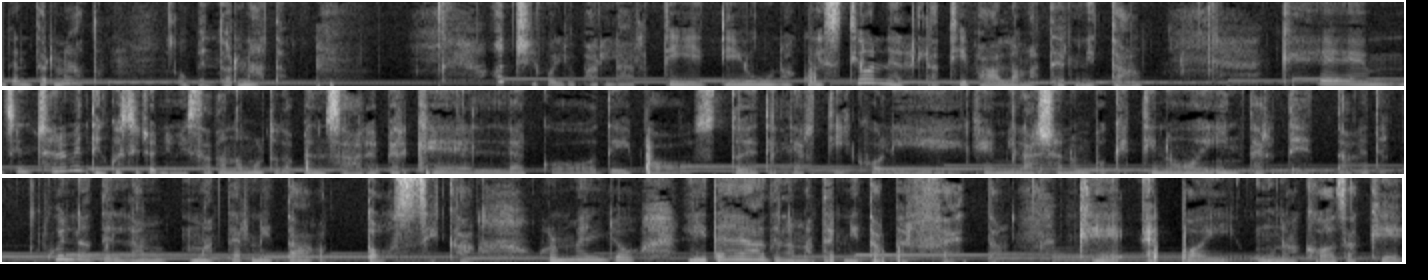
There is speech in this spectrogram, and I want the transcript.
bentornato o bentornata. Oggi voglio parlarti di una questione relativa alla maternità che sinceramente in questi giorni mi sta dando molto da pensare perché leggo dei post e degli articoli che mi lasciano un pochettino interdetta ed è quella della maternità tossica, o meglio l'idea della maternità perfetta, che è poi una cosa che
